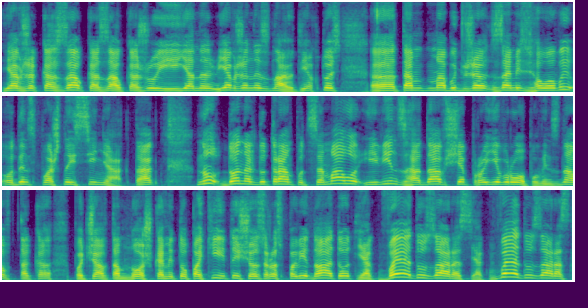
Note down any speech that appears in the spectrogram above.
Я вже казав, казав, кажу, і я не я вже не знаю. Я хтось е, там, мабуть, вже замість голови один сплошний сіняк. Так ну Дональду Трампу це мало, і він згадав ще про Європу. Він знав так, почав там ножками топотіти, щось розповідати. От як веду зараз, як веду зараз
